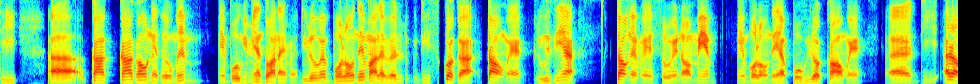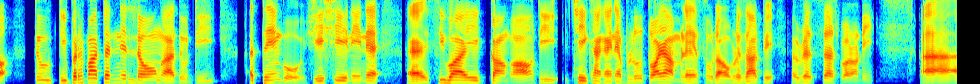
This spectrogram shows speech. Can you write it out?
ဒီအာကားကားကောင်းတယ်ဆိုမင်းမင်းပုံမြင်မြန်သွားနိုင်မယ်ဒီလိုပဲဘောလုံးသင်းမှာလည်းပဲဒီ squad ကတောင်းမယ်လူစင်းကတောင်းခဲ့မယ်ဆိုရင်တော့မင်းမင်းဘောလုံးသင်းကပို့ပြီးတော့ကောင်းမယ်အဲဒီအဲ့တော့ तू ဒီပထမတစ်နှစ်လုံးက तू ဒီအသင်းကိုရေရှည်အနေနဲ့အဲစီးပွားရေးကောင်းကောင်းဒီအခြေခံခိုင်းနဲ့ဘလို့သွားရမလဲဆိုတာကို result တွေ research ပေါ်တော့ဒီအာ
